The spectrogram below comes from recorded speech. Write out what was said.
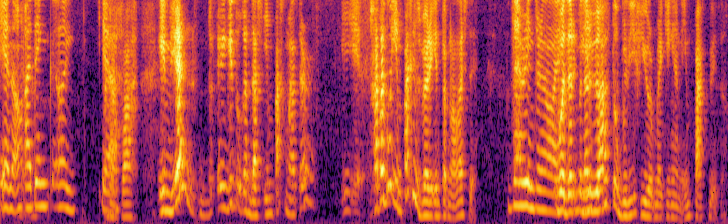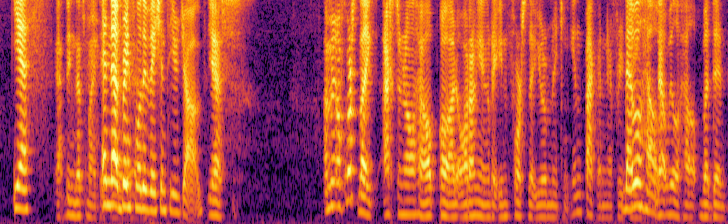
You know, I think like yeah. Kenapa? In the end, eh, gitu kan, does impact matter? Kata gue impact is very internalized deh. Very internalized. Whether bener you sih. have to believe you're making an impact gitu. Yes. I think that's my take And that brings yeah. motivation to your job. Yes. I mean, of course, like external help. Kalau ada orang yang reinforce that you're making impact and everything, That will help. That will help. But then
